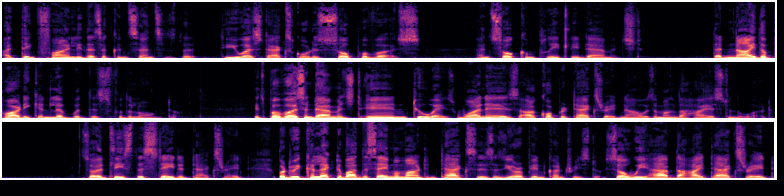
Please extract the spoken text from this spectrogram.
I think finally there's a consensus that the U.S. tax code is so perverse and so completely damaged that neither party can live with this for the long term. It's perverse and damaged in two ways. One is our corporate tax rate now is among the highest in the world so at least the stated tax rate. But we collect about the same amount in taxes as European countries do. So we have the high tax rate,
